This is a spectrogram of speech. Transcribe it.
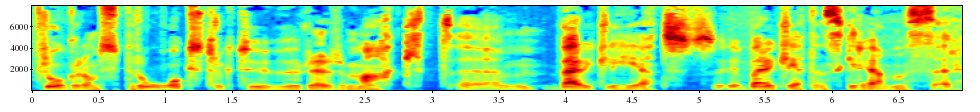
frågor om språk, strukturer, makt, eh, verklighets, verklighetens gränser.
